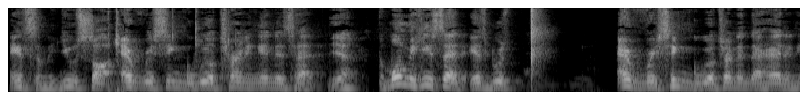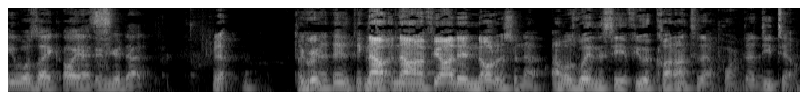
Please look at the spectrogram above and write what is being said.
instantly you saw every single wheel turning in his head. Yeah. The moment he said it's Bruce, every single wheel turned in their head, and he was like, "Oh yeah, dude, you're dead." Yep. I Agree. Now, now, if y'all didn't notice or not, I was waiting to see if you had caught on to that point, that detail.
